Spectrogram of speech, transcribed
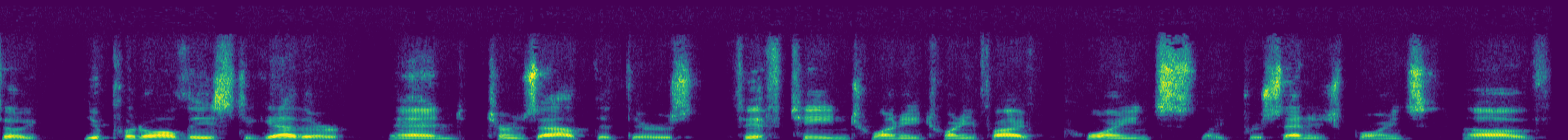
So you put all these together, and turns out that there's 15, 20, 25 points, like percentage points, of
